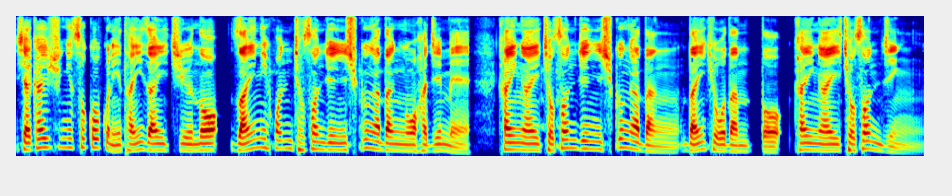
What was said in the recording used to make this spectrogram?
社会主義祖国に滞在中の在日本朝鮮人祝賀団をはじめ、海外朝鮮人祝賀団代表団と海外朝鮮人、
